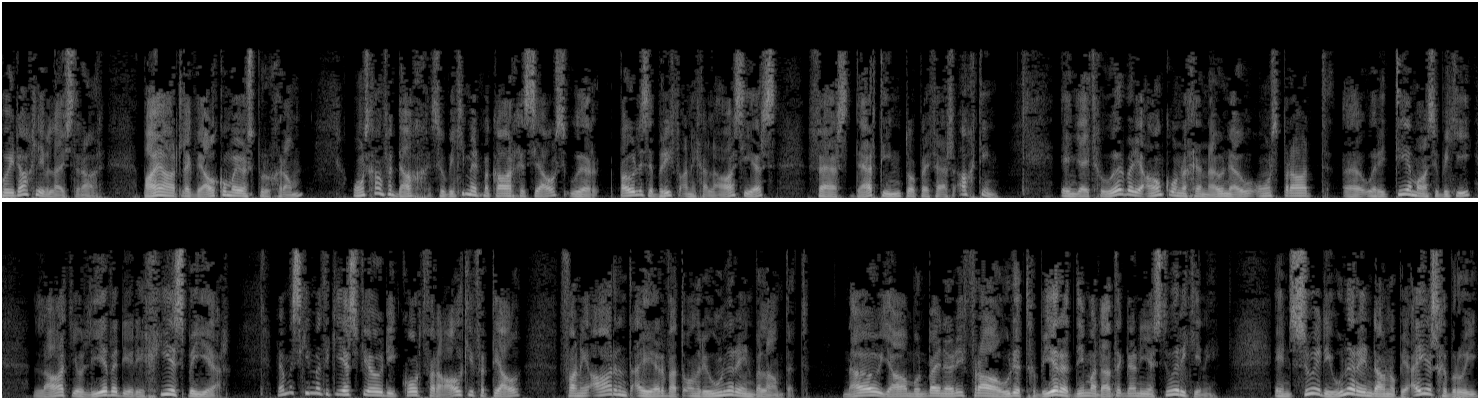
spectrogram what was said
Goeiedag liewe luisteraar. Baie hartlik welkom by ons program. Ons gaan vandag so 'n bietjie met mekaar gesels oor Paulus se brief aan die Galasiërs, vers 13 tot by vers 18. En jy het gehoor by die aankondiging nou nou, ons praat uh, oor die tema so 'n bietjie laat jou lewe deur die Gees beheer. Nou miskien moet ek eers vir jou die kort verhaaltjie vertel van die arendeier wat onder die hoenderhen beland het. Nou ja, moet my nou nie vra hoe dit gebeur het nie, maar dat ek nou nie 'n storieetjie nie. En so die hoenderhen dan op die eiers gebroei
